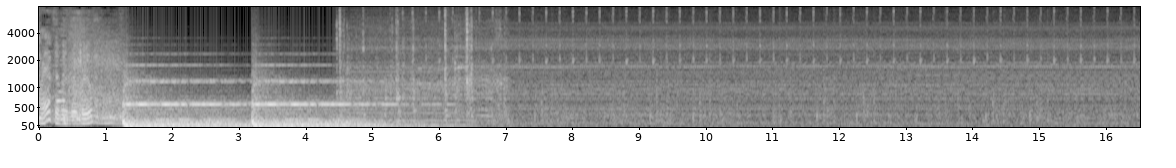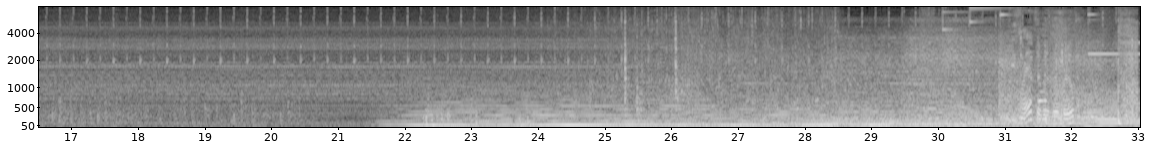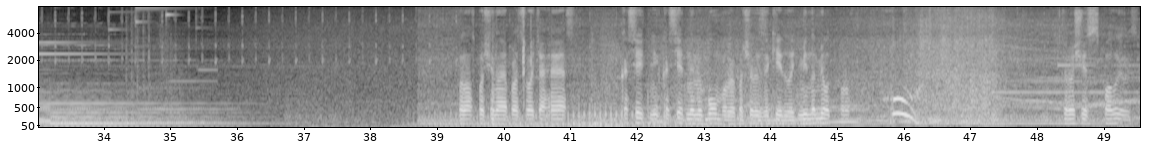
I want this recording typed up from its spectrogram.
А А я тебе забив. У нас починає працювати АГС. Касетні, касетними бомбами почали закидувати. Міномет просто. Короче, Коротше, спалились.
